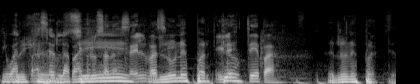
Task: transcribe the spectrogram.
Igual Brígido. hacer la pata. Sí, la selva, el sí, lunes Y la partió. estepa. El lunes partió.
